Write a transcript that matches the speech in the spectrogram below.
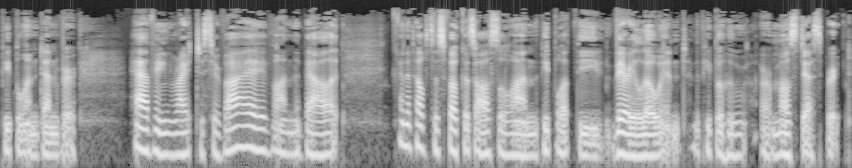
people in Denver. Having right to survive on the ballot kind of helps us focus also on the people at the very low end, the people who are most desperate.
